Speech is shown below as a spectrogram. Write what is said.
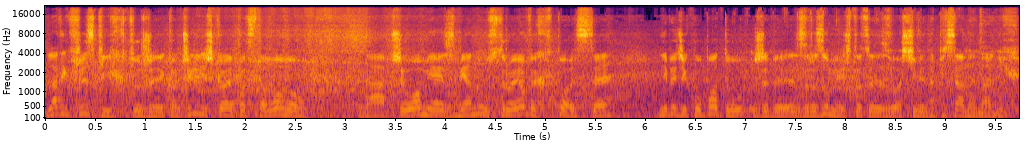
Dla tych wszystkich, którzy kończyli szkołę podstawową na przełomie zmian ustrojowych w Polsce, nie będzie kłopotu, żeby zrozumieć to, co jest właściwie napisane na nich.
